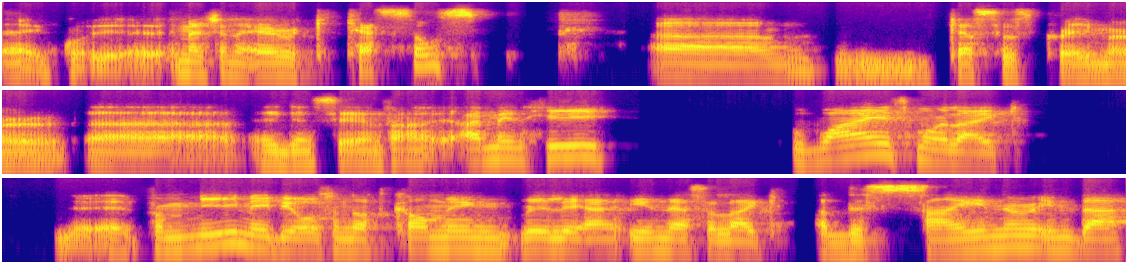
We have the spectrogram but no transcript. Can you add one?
uh, mention Erik Kessels um, KesselsKramer uh, agency. And I mean, he why it's more like uh, for me maybe also not coming really in as a like a designer in that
